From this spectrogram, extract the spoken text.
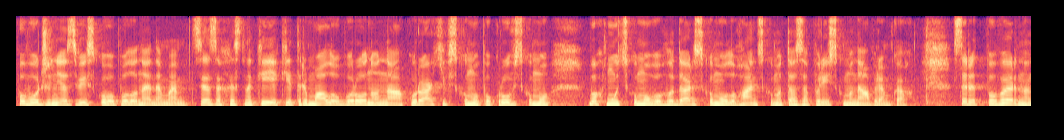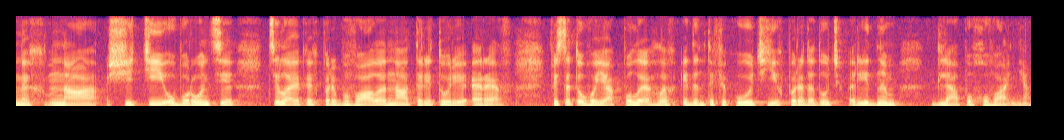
поводження з військовополоненими. Це захисники, які тримали оборону на Курахівському, Покровському, Бахмутському, Вогледарському, Луганському та Запорізькому напрямках. Серед повернених на щиті оборонці, тіла яких перебували на території РФ. Після того як полеглих ідентифікують, їх передадуть рідним для поховання.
